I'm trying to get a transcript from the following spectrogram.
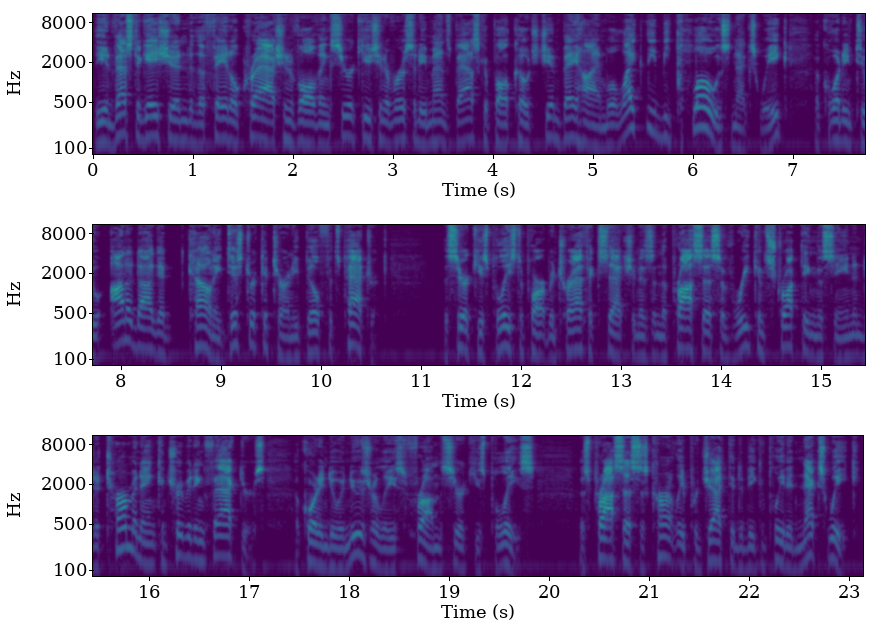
The investigation into the fatal crash involving Syracuse University men's basketball coach Jim Boeheim will likely be closed next week, according to Onondaga County District Attorney Bill Fitzpatrick. The Syracuse Police Department traffic section is in the process of reconstructing the scene and determining contributing factors, according to a news release from Syracuse Police. This process is currently projected to be completed next week.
